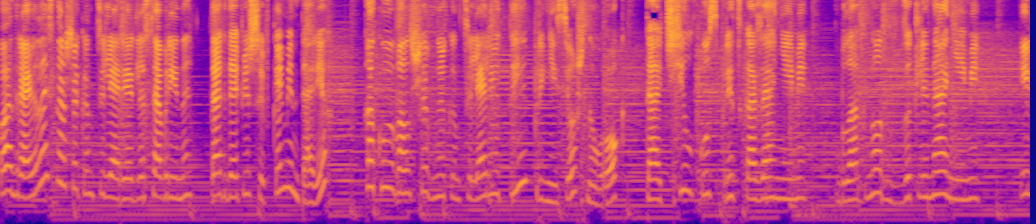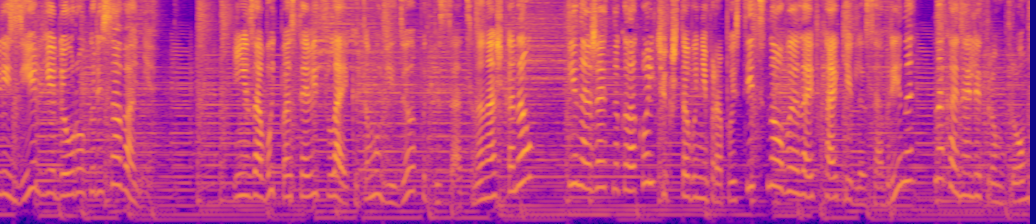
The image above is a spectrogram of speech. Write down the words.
Понравилась наша канцелярия для Сабрины? Тогда пиши в комментариях, какую волшебную канцелярию ты принесешь на урок. Точилку с предсказаниями, блокнот с заклинаниями или зелье для урока рисования. И не забудь поставить лайк этому видео, подписаться на наш канал и нажать на колокольчик, чтобы не пропустить новые лайфхаки для Сабрины на канале Трум-Трум.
